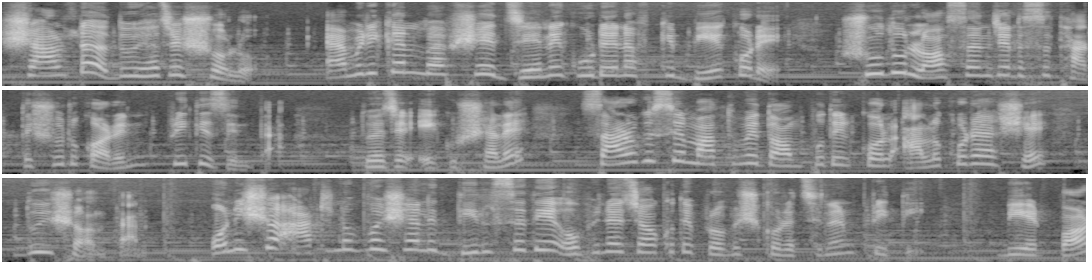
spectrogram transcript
সালটা দুই হাজার ষোলো। আমেরিকান ব্যবসায়ী জেনে গুডেনাফকে বিয়ে করে শুধু লস অ্যাঞ্জেলেসে থাকতে শুরু করেন প্রীতি জিন্তা। দু সালে সারোগেসের মাধ্যমে দম্পতির কোল আলো করে আসে দুই সন্তান। উনিশশো সালে দিলসে দিয়ে অভিনয় জগতে প্রবেশ করেছিলেন প্রীতি। বিয়ের পর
